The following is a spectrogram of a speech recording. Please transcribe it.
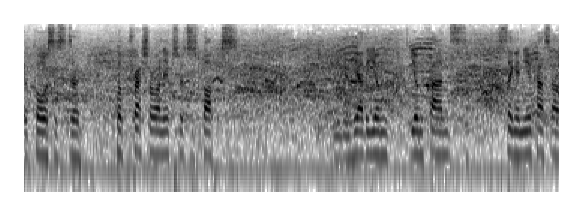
of course, is to put pressure on Ipswich's box. You can hear the young young fans singing Newcastle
